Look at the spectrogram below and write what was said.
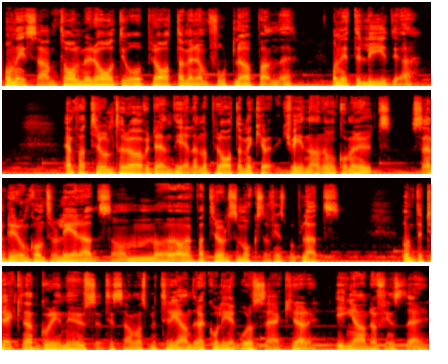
Hon är i samtal med radio och pratar med dem fortlöpande. Hon heter Lydia. En patrull tar över den delen och pratar med kvinnan när hon kommer ut. Sen blir hon kontrollerad som, av en patrull som också finns på plats. Undertecknad går in i huset tillsammans med tre andra kollegor och säkrar. Inga andra finns där.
